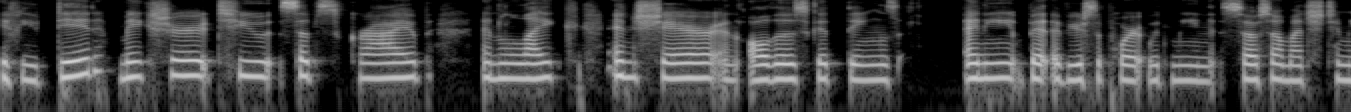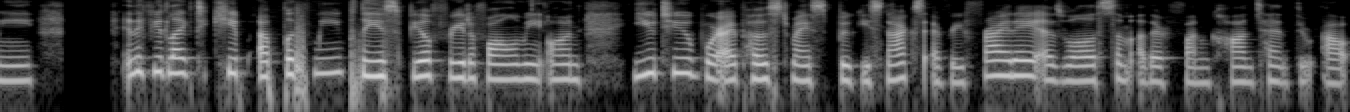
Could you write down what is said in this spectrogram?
If you did, make sure to subscribe and like and share and all those good things. Any bit of your support would mean so, so much to me. And if you'd like to keep up with me, please feel free to follow me on YouTube, where I post my spooky snacks every Friday, as well as some other fun content throughout.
